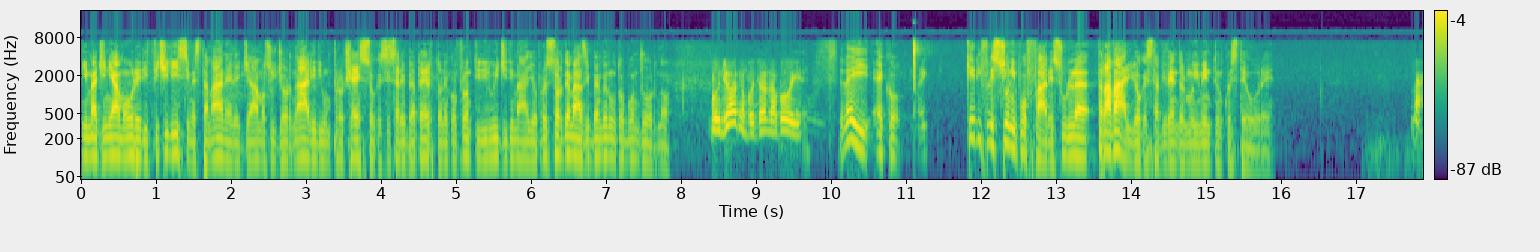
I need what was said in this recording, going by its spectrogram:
immaginiamo, ore difficilissime. Stamane leggiamo sui giornali di un processo che si sarebbe aperto nei confronti di Luigi Di Maio. Professor De Masi, benvenuto, buongiorno. Buongiorno, buongiorno a voi. Lei, ecco, che riflessioni può fare sul travaglio che sta vivendo il Movimento in queste ore? Ma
